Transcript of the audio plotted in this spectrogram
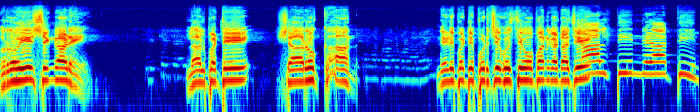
रोहित शिंगाडे लालपट्टी शाहरुख खान. निळीपट्टी पुढची कुस्ती ओपन गटाची. लाल तीन निळा तीन.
